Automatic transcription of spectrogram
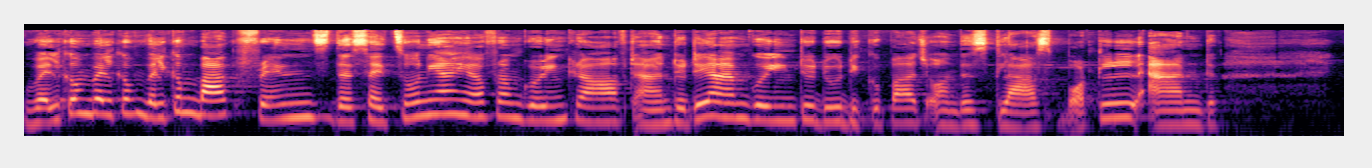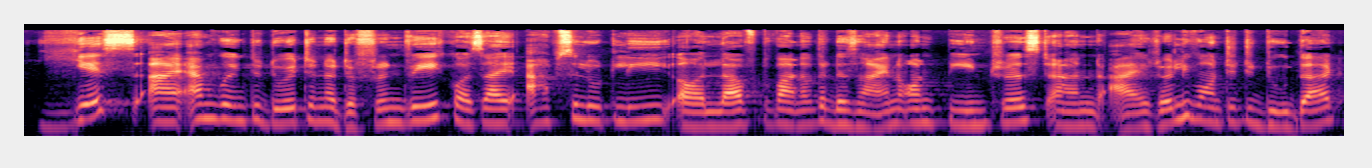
Welcome, welcome, welcome back friends. This is Sonia here from Growing Craft and today I am going to do decoupage on this glass bottle and yes, I am going to do it in a different way because I absolutely uh, loved one of the design on Pinterest and I really wanted to do that.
